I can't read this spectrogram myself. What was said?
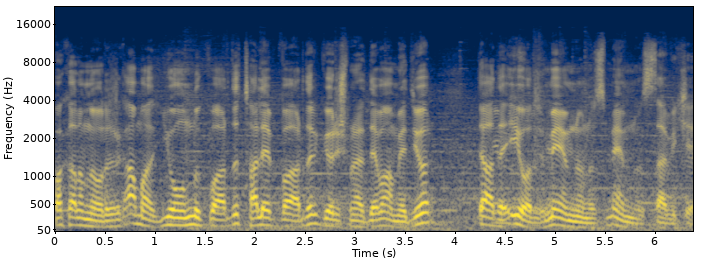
Bakalım ne olacak ama yoğunluk vardır, talep vardır. Görüşmeler devam ediyor. Daha da iyi olacak. Memnunuz, memnunuz tabii ki.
